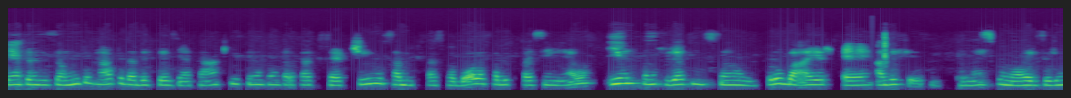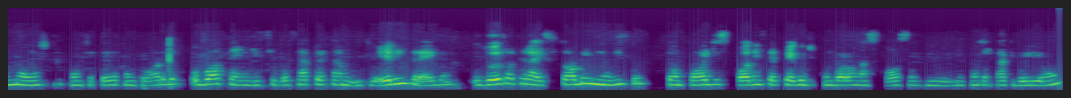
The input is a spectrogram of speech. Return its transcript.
tem a transição muito rápida, defesa e ataque, tem um contra-ataque certinho, sabe o que faz com a bola, sabe o que faz sem ela. E um ponto de atenção para o Bayern é a defesa. Por mais que o Neuer seja um monstro, com certeza concordo, o Boateng, se você apertar muito, ele entrega. Os dois laterais sobem muito, então pode, podem ser pegos de, com bola nas costas no, no contra-ataque do Lyon.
